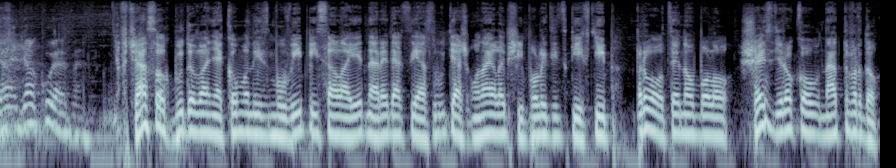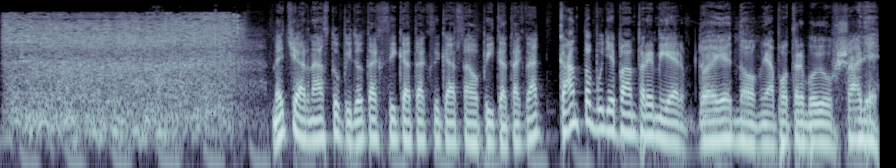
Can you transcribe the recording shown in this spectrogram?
Ďakujeme. V časoch budovania komunizmu vypísala jedna redakcia súťaž o najlepší politický vtip. Prvou cenou bolo 6 rokov na tvrdo. Mečiar nastúpi do taxíka, taxikár sa ho pýta, tak, tak kam to bude pán premiér? To je jedno, mňa potrebujú všade.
